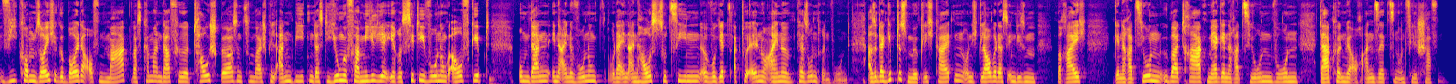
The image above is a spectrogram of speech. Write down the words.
wie kommen solche Gebäude auf den Markt? Was kann man da für Tauschbörsen zum Beispiel anbieten, dass die junge Familie ihre City-Wohnung aufgibt, um dann in eine Wohnung oder in ein Haus zu ziehen, äh, wo jetzt aktuell nur eine Person drin wohnt? Also da gibt es Möglichkeiten und ich glaube, dass in diesem Bereich Generationenübertrag, mehr Generationen wohnen, da können wir auch ansetzen und viel schaffen.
